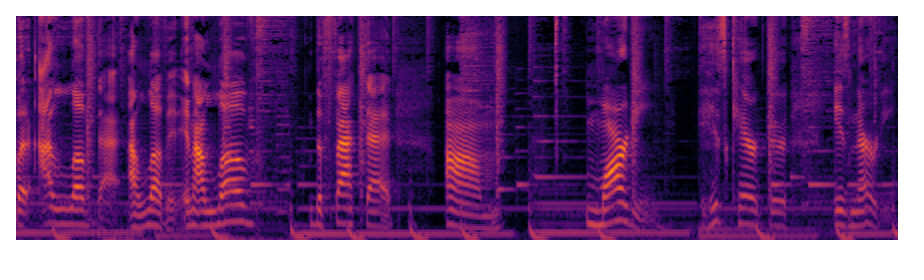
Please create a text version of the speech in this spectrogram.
But I love that. I love it. And I love the fact that um Marty, his character is nerdy.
